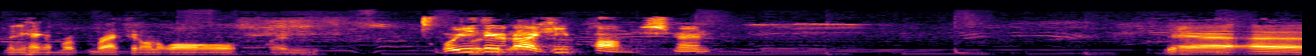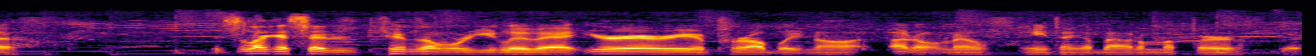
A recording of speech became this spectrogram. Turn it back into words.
Then you hang a br- bracket on the wall, and What do you think about heat pumps, man? yeah, uh, it's like I said, it depends on where you live at. Your area, probably not. I don't know anything about them up there, but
